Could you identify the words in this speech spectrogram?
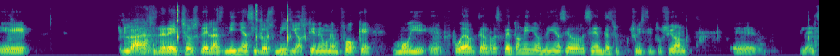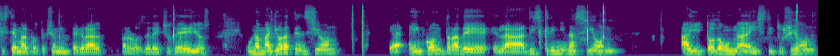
eh, los derechos de las niñas y los niños tienen un enfoque muy eh, fuerte al respeto. A niños, niñas y adolescentes, su, su institución, el sistema de protección integral para los derechos de ellos, una mayor atención en contra de la discriminación hay toda una institución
